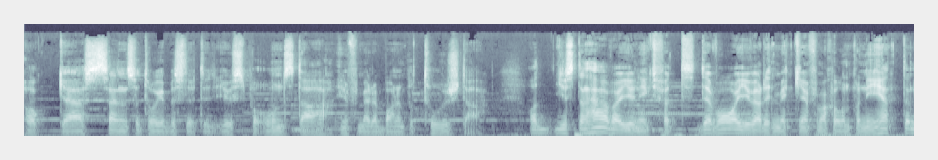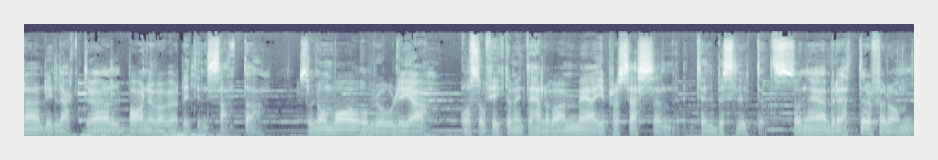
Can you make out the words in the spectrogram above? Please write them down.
Och eh, sen så tog jag beslutet just på onsdag, informerade barnen på torsdag. Och just den här var unikt för att det var ju väldigt mycket information på nyheterna, Lilla Aktuell, barnen var väldigt insatta. Så de var oroliga och så fick de inte heller vara med i processen till beslutet. Så när jag berättade för dem,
